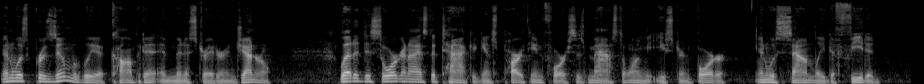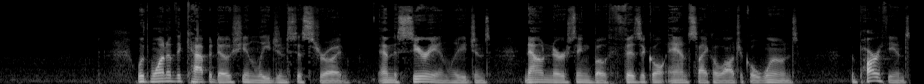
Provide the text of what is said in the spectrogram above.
and was presumably a competent administrator in general, led a disorganized attack against Parthian forces massed along the eastern border, and was soundly defeated. With one of the Cappadocian legions destroyed, and the Syrian legions now nursing both physical and psychological wounds, the Parthians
